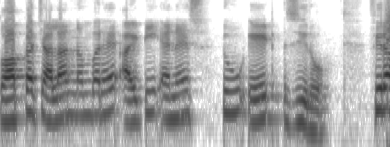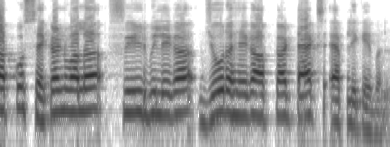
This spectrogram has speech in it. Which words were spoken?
तो आपका चालान नंबर है I T N S two eight zero फिर आपको सेकंड वाला फ़ील्ड मिलेगा, जो रहेगा आपका टैक्स एप्लीकेबल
